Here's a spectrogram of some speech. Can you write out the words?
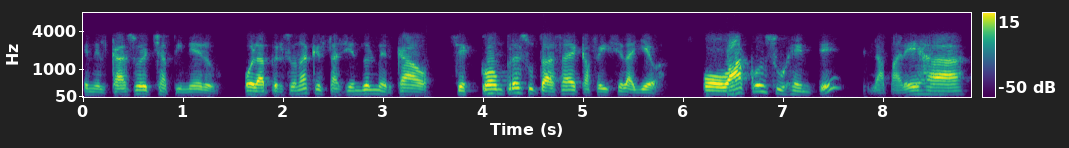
en el caso de Chapinero, o la persona que está haciendo el mercado, se compra su taza de café y se la lleva. O va con su gente, la pareja,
